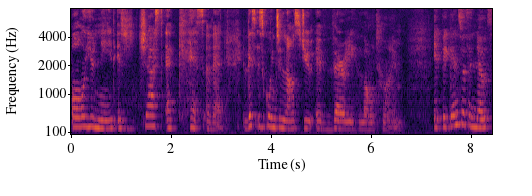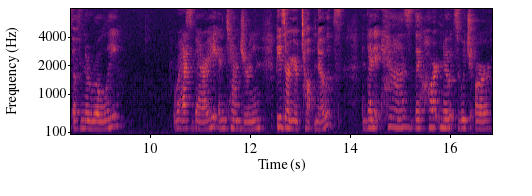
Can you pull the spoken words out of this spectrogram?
all you need is just a kiss of it. This is going to last you a very long time. It begins with the notes of neroli, raspberry, and tangerine. These are your top notes. And then it has the heart notes, which are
